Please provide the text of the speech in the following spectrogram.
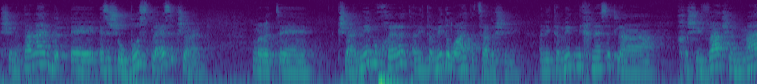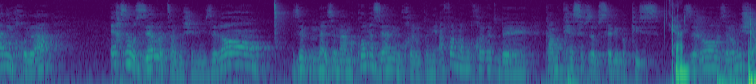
שנתן להם אה, איזשהו בוסט לעסק שלהם. זאת אומרת, אה, כשאני מוכרת, אני תמיד רואה את הצד השני. אני תמיד נכנסת לחשיבה של מה אני יכולה, איך זה עוזר לצד השני. זה לא... זה, זה מהמקום הזה אני מוכרת. אני אף פעם לא מוכרת בכמה כסף זה עושה לי בכיס. כן. זה לא, זה לא משם.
